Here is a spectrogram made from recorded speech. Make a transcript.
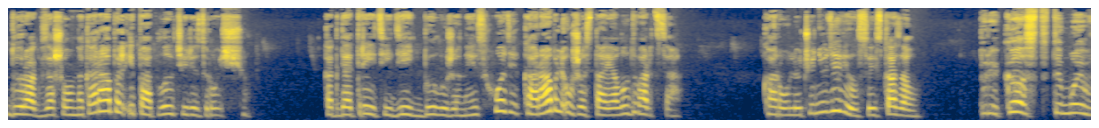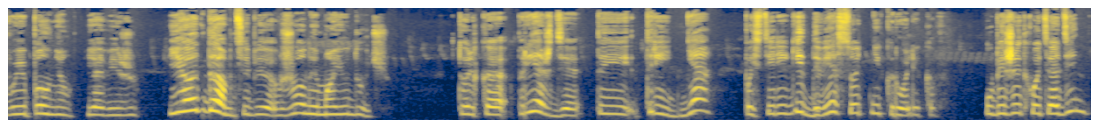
Дурак зашел на корабль и поплыл через рощу. Когда третий день был уже на исходе, корабль уже стоял у дворца. Король очень удивился и сказал, «Приказ ты мой выполнил, я вижу. Я отдам тебе в жены мою дочь. Только прежде ты три дня постереги две сотни кроликов. Убежит хоть один,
